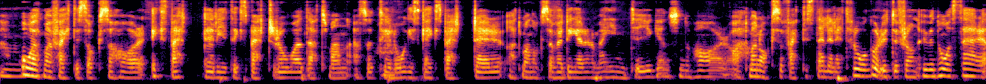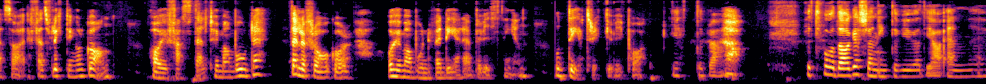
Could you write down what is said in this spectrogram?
Mm. Och att man faktiskt också har experter i ett expertråd, att man, alltså teologiska experter, att man också värderar de här intygen som de har och att man också faktiskt ställer rätt frågor utifrån UNHCR, alltså FNs flyktingorgan, har ju fastställt hur man borde ställa frågor och hur man borde värdera bevisningen. Och det trycker vi på. Jättebra. Ja. För två dagar sedan intervjuade jag en eh,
